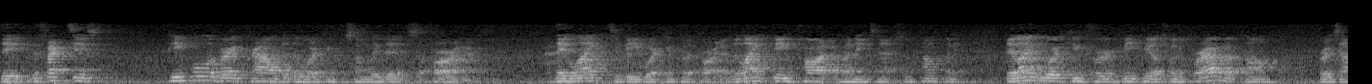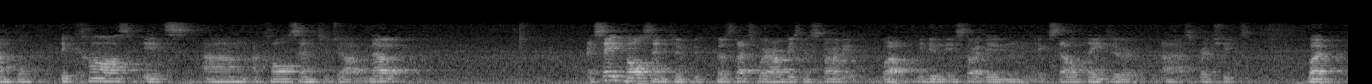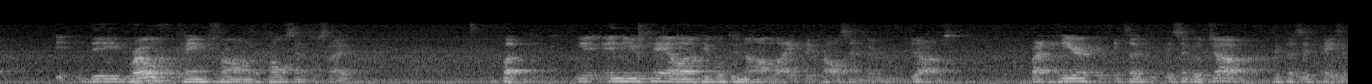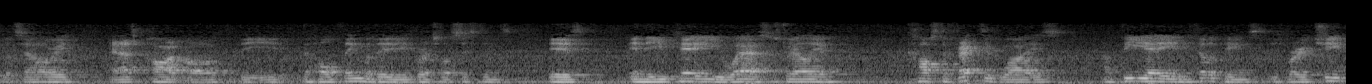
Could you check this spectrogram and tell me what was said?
the, the fact is, people are very proud that they're working for somebody that's a foreigner. They like to be working for the foreigner. They like being part of an international company. They like working for BPO24hour.com, for example, because it's um, a call center job. Now, I say call center because that's where our business started. Well, it didn't. It started in Excel data uh, spreadsheets, but it, the growth came from the call center side. But in the UK, a lot of people do not like the call center jobs. But here, it's a it's a good job because it pays a good salary, and that's part of the the whole thing with the virtual assistants is in the UK, US, Australia, cost effective wise, a VA in the Philippines is very cheap,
